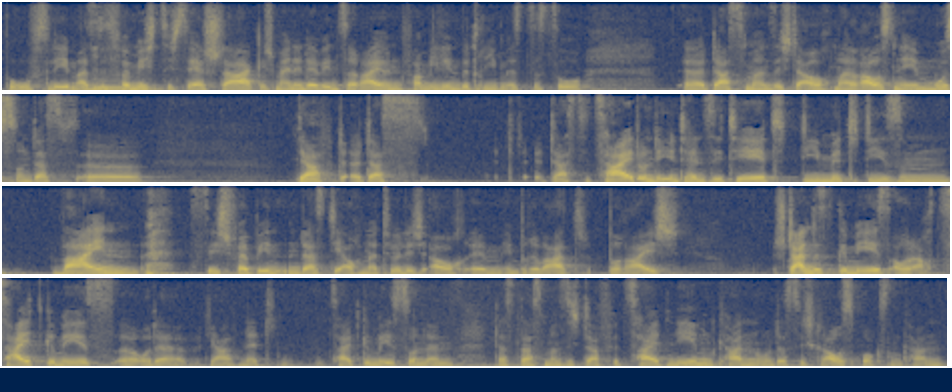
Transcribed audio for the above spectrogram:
Berufsleben. Also das mhm. vermischt sich sehr stark. Ich meine, in der Winzerei und in Familienbetrieben ist es so, äh, dass man sich da auch mal rausnehmen muss und dass, äh, ja, dass, dass die Zeit und die Intensität, die mit diesem Wein sich verbinden, dass die auch natürlich auch im, im Privatbereich standesgemäß oder auch zeitgemäß äh, oder ja, nicht zeitgemäß, sondern dass, dass man sich dafür Zeit nehmen kann und das sich rausboxen kann.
